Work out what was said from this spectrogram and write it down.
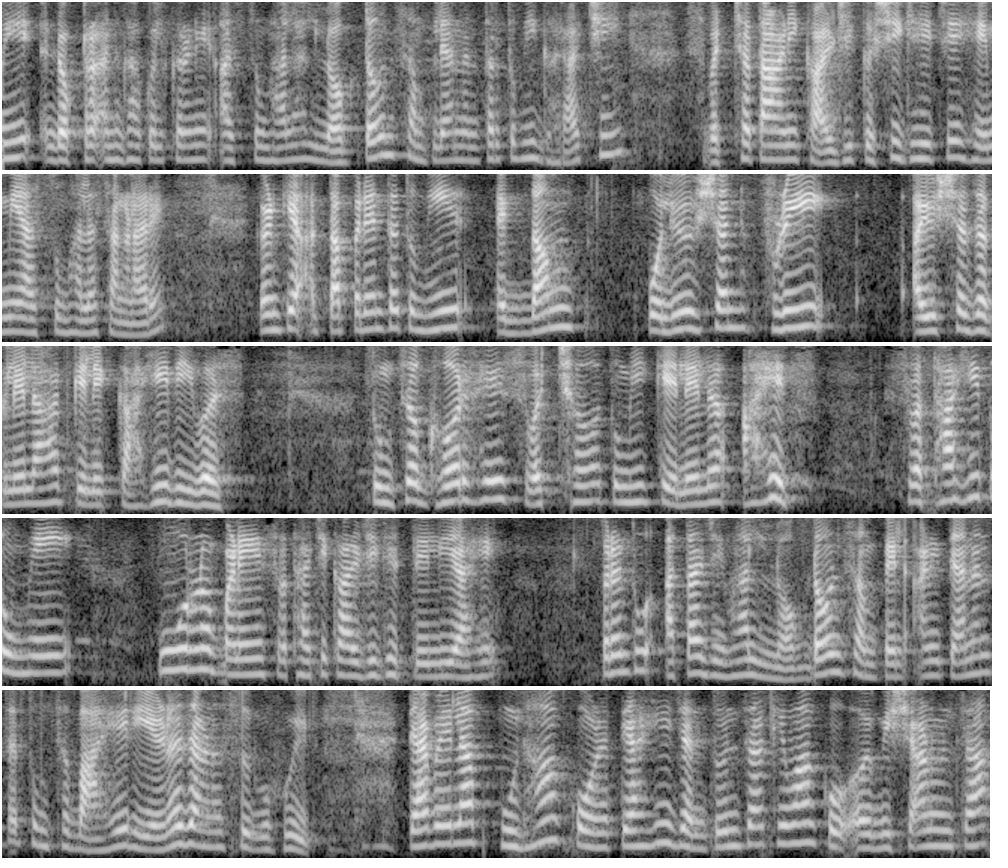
मी doctor Anagha Kulkarni आज तुम्हाला lockdown संपल्यानंतर तुम्ही घराची स्वच्छता आणि काळजी कशी घ्यायची हे मी आज तुम्हाला सांगणार आहे. कारण की आतापर्यंत तुम्ही एकदम पोल्युशन फ्री आयुष्य जगलेलं आहात गेले काही दिवस. तुमचं घर हे स्वच्छ तुम्ही केलेलं आहेच. स्वतःही तुम्ही पूर्णपणे स्वतःची काळजी घेतलेली आहे. परंतु आता जेव्हा लॉकडाऊन संपेल आणि त्यानंतर तुमचं बाहेर येणं जाणं सुरू होईल त्यावेळेला पुन्हा कोणत्याही जंतूंचा किंवा को विषाणूंचा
